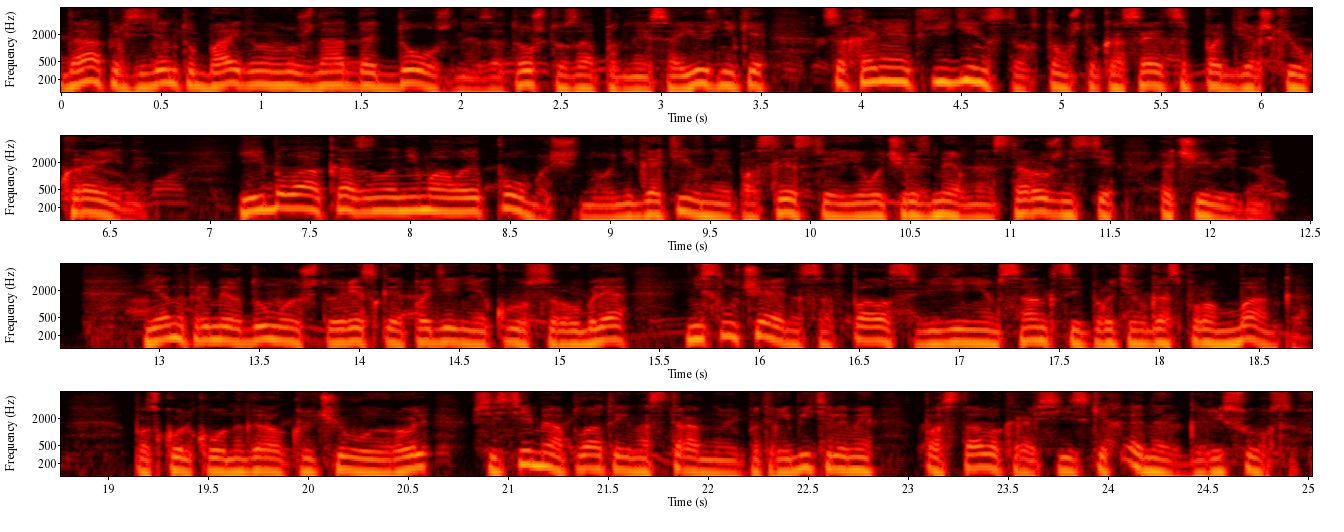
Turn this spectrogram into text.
Да, президенту Байдену нужно отдать должное за то, что западные союзники сохраняют единство в том, что касается поддержки Украины. Ей была оказана немалая помощь, но негативные последствия его чрезмерной осторожности очевидны. Я, например, думаю, что резкое падение курса рубля не случайно совпало с введением санкций против «Газпромбанка», поскольку он играл ключевую роль в системе оплаты иностранными потребителями поставок российских энергоресурсов.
